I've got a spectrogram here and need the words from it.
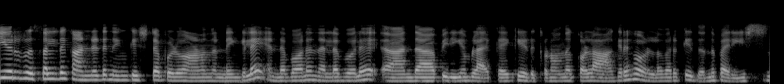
ഈ ഒരു റിസൾട്ട് കണ്ടിട്ട് നിങ്ങൾക്ക് ഇഷ്ടപ്പെടുകയാണെന്നുണ്ടെങ്കിൽ എന്റെ പോലെ നല്ല പോലെ എന്താ പിരികം ബ്ലാക്ക് ആക്കി എടുക്കണമെന്നൊക്കെ ഉള്ള ആഗ്രഹമുള്ളവർക്ക് ഇതൊന്ന് പരീക്ഷിച്ച്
